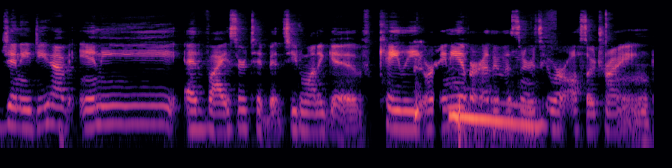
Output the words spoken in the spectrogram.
Jenny, do you have any advice or tidbits you'd want to give Kaylee or any of our other listeners mm. who are also trying?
